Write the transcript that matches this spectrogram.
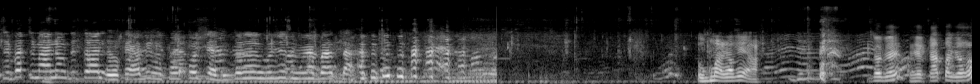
sibat si Manong dito ano. Abi mag-focus siya. Dito na lang ko siya sa mga bata. Ugma lagi ah. Gabi? Kaya kapag ako?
